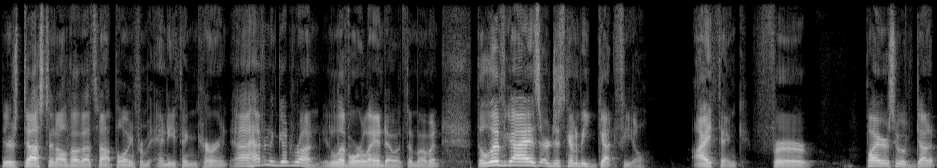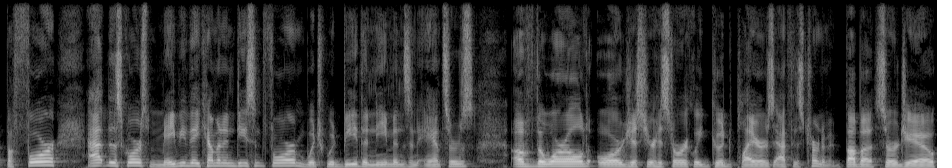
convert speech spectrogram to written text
There's Dustin, although that's not pulling from anything current. Uh, having a good run in LIV Orlando at the moment. The LIV guys are just going to be gut feel, I think, for players who have done it before at this course. Maybe they come in in decent form, which would be the Niemanns and Ancers of the world, or just your historically good players at this tournament. Bubba, Sergio,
